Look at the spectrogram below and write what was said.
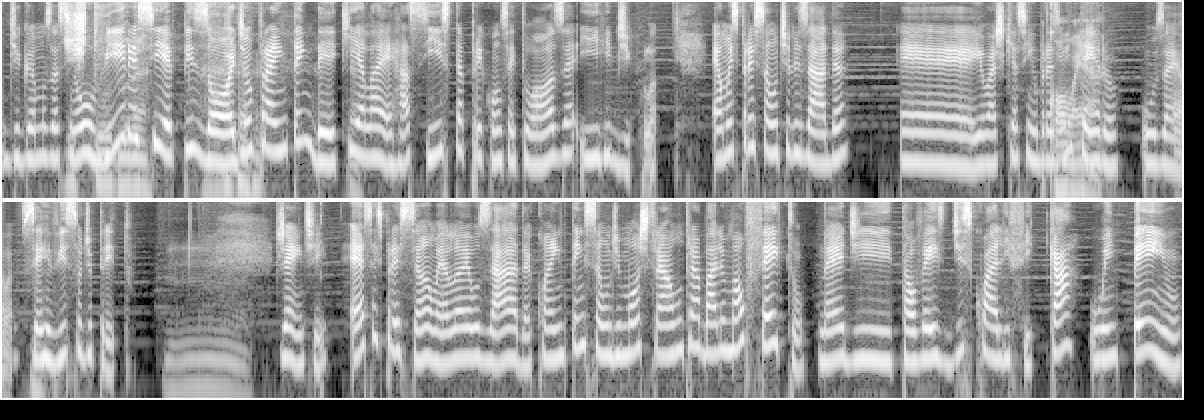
digamos assim, estudo, ouvir né? esse episódio pra entender que É. ela é racista, preconceituosa e ridícula. É uma expressão utilizada, é, eu acho que assim, o Brasil Qual é? inteiro usa ela. Serviço de preto. Hum, Gente, essa expressão ela é usada com a intenção de mostrar um trabalho mal feito, né? De talvez desqualificar o empenho,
